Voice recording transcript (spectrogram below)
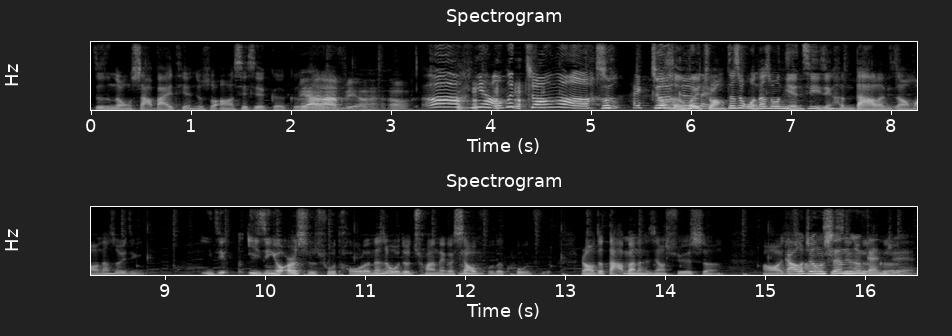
就是那种傻白甜，就说啊谢谢哥哥，不要啦不要啦，哦。哦你好会装哦，就 还 就很会装，但是我那时候年纪已经很大了，你知道吗？那时候已经已经已经有二十出头了，但是我就穿那个校服的裤子，然后就打扮的很像学生，然后高中生那种感觉，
